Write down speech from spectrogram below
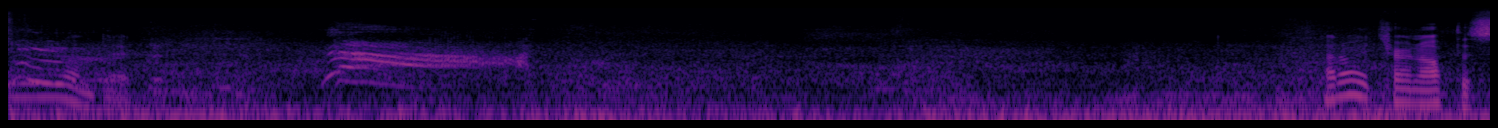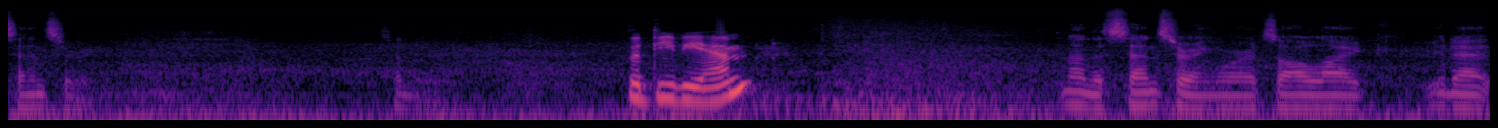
Ooh, I'm dead. How do I turn off the sensory? It's under- The DBM? No, the censoring where it's all like it at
